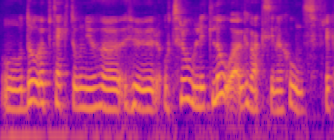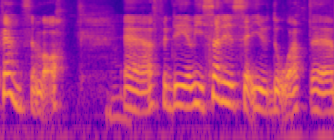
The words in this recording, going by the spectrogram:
Och då upptäckte hon ju hur, hur otroligt låg vaccinationsfrekvensen var. Mm. Eh, för det visade sig ju då att eh,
